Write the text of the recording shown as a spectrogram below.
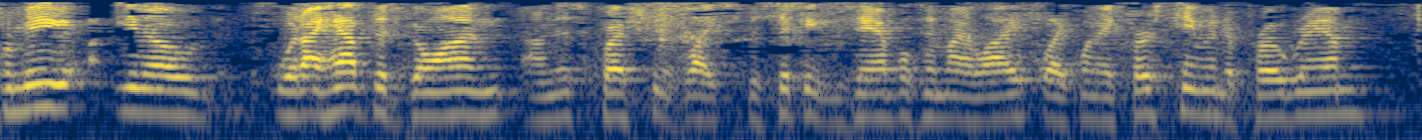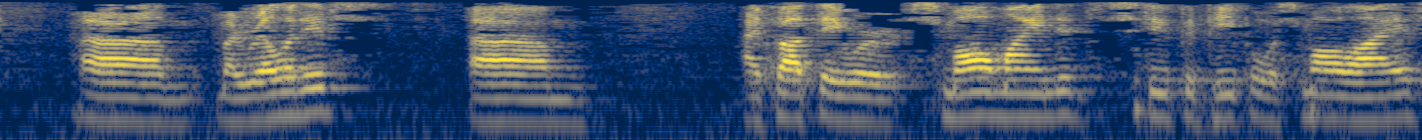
for me, you know, what I have to go on on this question is like specific examples in my life. Like when I first came into program, um, my relatives, um, I thought they were small-minded, stupid people with small lives.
